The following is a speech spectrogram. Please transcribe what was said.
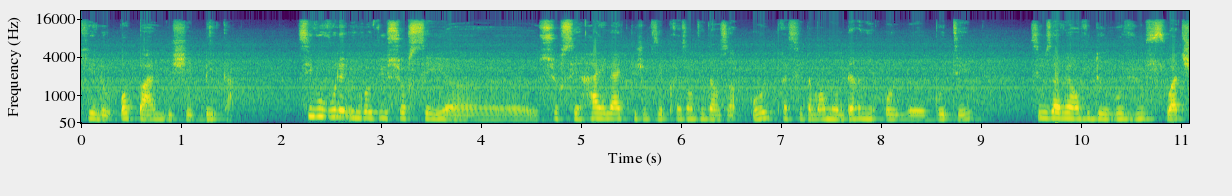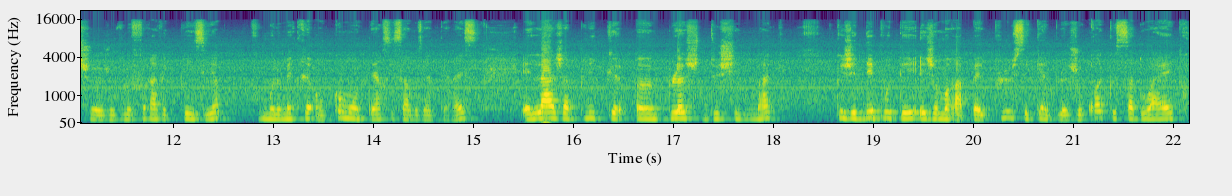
qui est le Opal de chez Becca. Si vous voulez une revue sur ces, euh, sur ces highlights que je vous ai présentés dans un haul précédemment, mon dernier haul euh, beauté, si vous avez envie de revue swatch, euh, je vous le ferai avec plaisir. Vous me le mettrez en commentaire si ça vous intéresse. Et là, j'applique un blush de chez MAC que j'ai dépoté et je me rappelle plus c'est quel blush. Je crois que ça doit être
